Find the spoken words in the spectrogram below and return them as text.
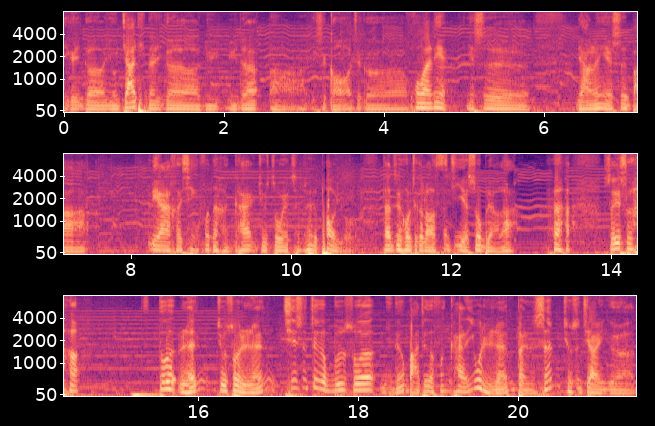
一个一个有家庭的一个女女的啊，也是搞这个婚外恋，也是两人也是把恋爱和性分得很开，就作为纯粹的炮友。但最后这个老司机也受不了了，哈哈，所以说，都人就是说人，其实这个不是说你能把这个分开的，因为人本身就是这样一个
